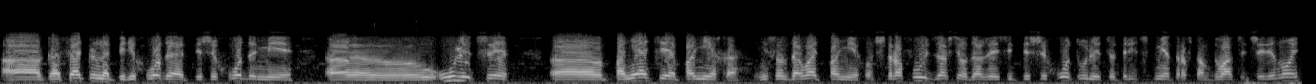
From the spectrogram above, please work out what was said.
А касательно перехода пешеходами э, улицы, э, понятие помеха, не создавать помех. Вот штрафуют за все, даже если пешеход, улица 30 метров, там 20 шириной,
